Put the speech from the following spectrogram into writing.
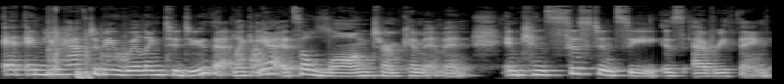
And, and you have to be willing to do that. Like, yeah, it's a long term commitment, and consistency is everything.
